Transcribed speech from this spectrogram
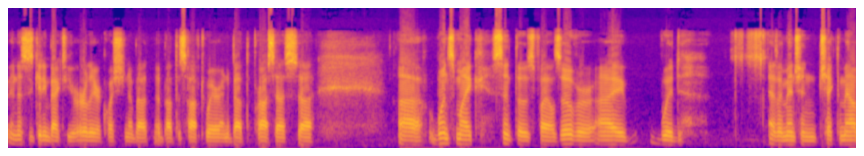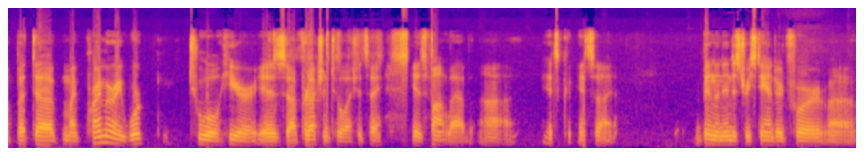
and this is getting back to your earlier question about about the software and about the process. Uh, uh, once Mike sent those files over, I would, as I mentioned, check them out. But uh, my primary work tool here is uh, production tool, I should say, is FontLab. Uh, it's it's a been an industry standard for uh,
